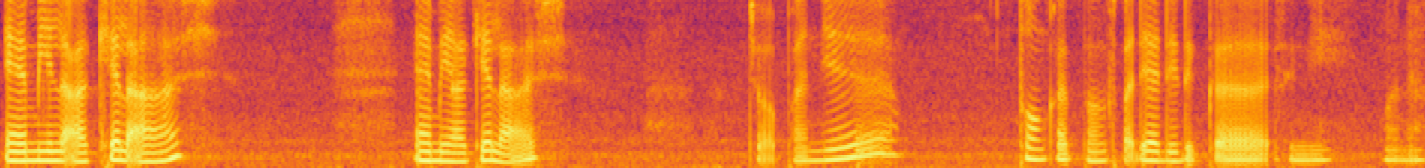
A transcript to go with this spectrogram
Emil a quel âge? Emil a quel âge? Jawapan dia tuang karton sebab dia ada dekat sini. Mana?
